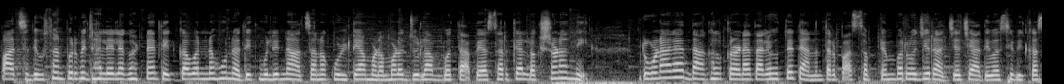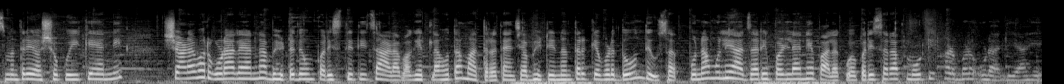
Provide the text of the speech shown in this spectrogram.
पाच दिवसांपूर्वी झालेल्या घटनेत एक्कावन्नहून अधिक मुलींना अचानक उलट्या मळमळ जुलाब व ताप यासारख्या लक्षणांनी रुग्णालयात दाखल करण्यात आले होते. त्यानंतर पाच सप्टेंबर रोजी राज्याचे आदिवासी विकास मंत्री अशोक उईके यांनी शाळा व रुग्णालयांना भेट देऊन परिस्थितीचा आढावा घेतला होता. मात्र त्यांच्या भेटीनंतर केवळ दोन दिवसात पुन्हा मुली आजारी पडल्याने पालक व परिसरात मोठी खळबळ उडाली आहे.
